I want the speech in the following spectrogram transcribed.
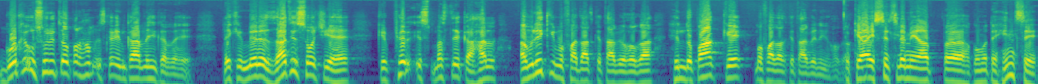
गो के उसूली तौर पर हम इसका इनकार नहीं कर रहे। लेकिन मेरे ज़ाती सोच यह है कि फिर इस मसले का हल अमरीकी मफादात के ताबे होगा हिंद पाक के मफादात के ताबे नहीं होगा। तो क्या इस सिलसिले में आप हुकूमत हिंद से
